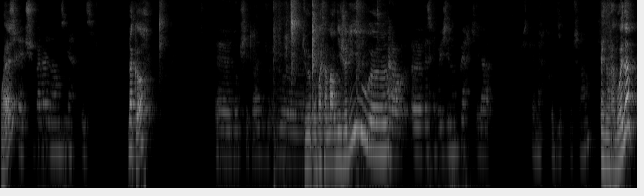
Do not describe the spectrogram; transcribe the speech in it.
Ouais. je, serai- je suis pas là lundi, mercredi. D'accord. Euh, donc, je sais pas, du coup... euh, Tu veux qu'on passe un mardi, jeudi ou euh... Alors, euh, parce que j'ai mon père qui est là jusqu'à mercredi prochain. Enhorabuena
